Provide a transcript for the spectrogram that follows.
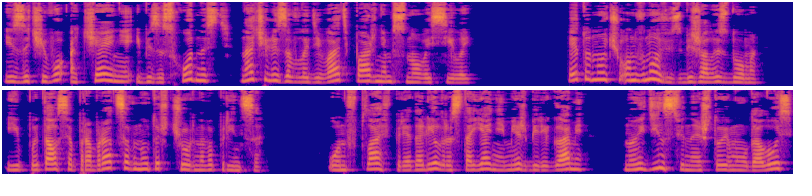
из-за чего отчаяние и безысходность начали завладевать парнем с новой силой. Эту ночь он вновь сбежал из дома и пытался пробраться внутрь черного принца. Он вплавь преодолел расстояние между берегами, но единственное, что ему удалось,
